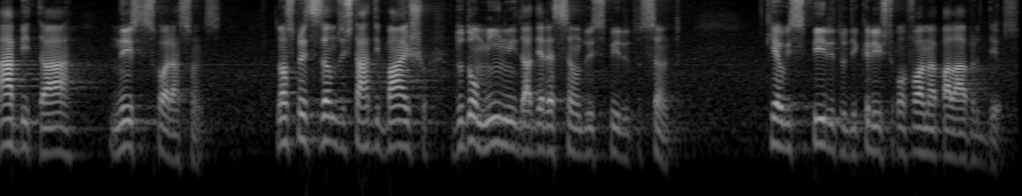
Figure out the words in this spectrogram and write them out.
a habitar nestes corações. Nós precisamos estar debaixo do domínio e da direção do Espírito Santo que é o Espírito de Cristo, conforme a palavra de Deus.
